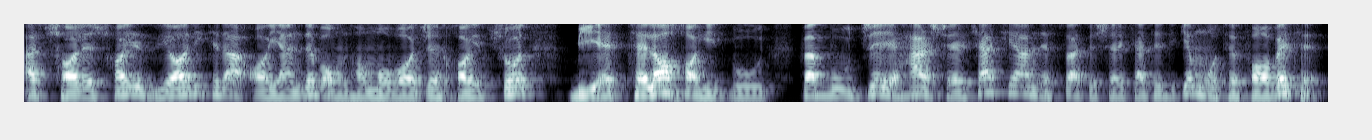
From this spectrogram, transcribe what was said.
از چالش های زیادی که در آینده با اونها مواجه خواهید شد بی اطلاع خواهید بود و بودجه هر شرکتی هم نسبت به شرکت دیگه متفاوته.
